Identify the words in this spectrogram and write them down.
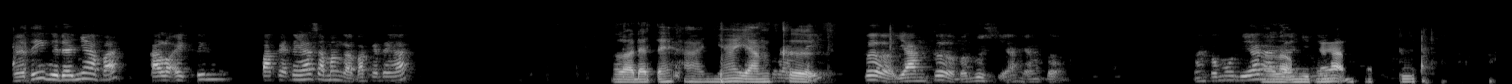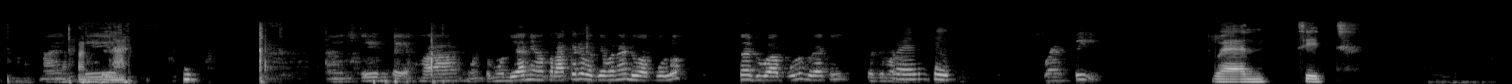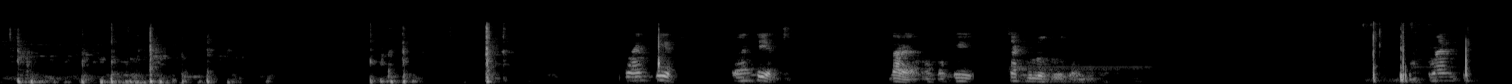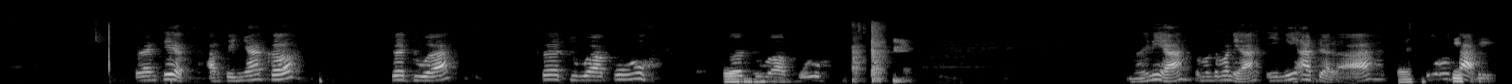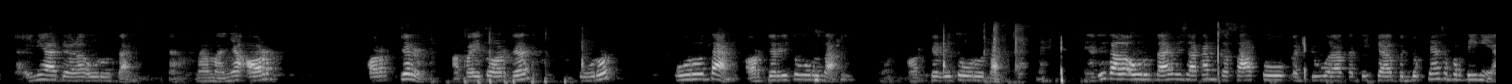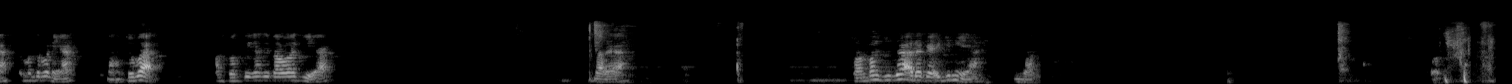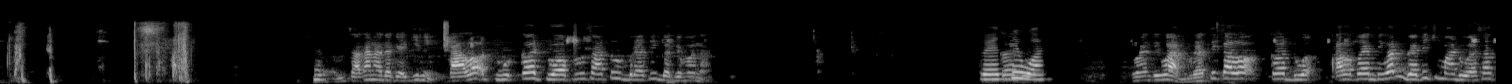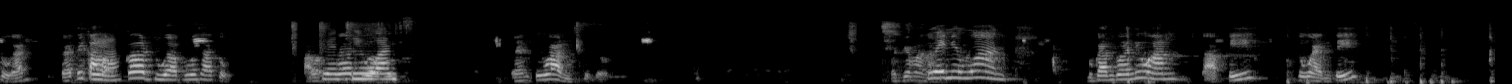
Berarti bedanya apa? Kalau 18 pakai TH sama nggak pakai TH? Kalau ada TH-nya yang Berarti ke. ke yang ke bagus ya, yang ke. Nah, kemudian Kalau ada ini enggak 19 18. 19 TH. Nah, kemudian yang terakhir bagaimana 20? Ke 20 berarti bagaimana? 20. 20. Twenty. 20. 20. Bentar ya, tapi cek dulu tulisannya. 20. 20 artinya ke kedua ke 20 ke 20. Nah, ini ya, teman-teman ya. Ini adalah urutan. Nah, ini adalah urutan. Nah, namanya or order. Apa itu order? Urut urutan. Order itu urutan. Order itu urutan. Jadi kalau urutan misalkan ke satu, kedua, ketiga, bentuknya seperti ini ya, teman-teman ya. Nah, coba Mas Bakti kasih tahu lagi ya. Bentar ya. Contoh juga ada kayak gini ya. Bentar. Misalkan ada kayak gini. Kalau ke 21 berarti bagaimana? 21. 21. Berarti kalau ke dua kalau 21 berarti cuma 21 kan? Berarti kalau Iya. ke 21. Kalau ke 21. 21 gitu. Bagaimana? 21. Bukan 21, tapi 20 20.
